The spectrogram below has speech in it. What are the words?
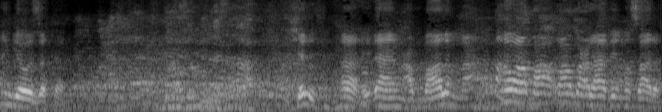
في آه آه شل ها إذا هي مع الظالم ما ما هو واضع- لها في مصارف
